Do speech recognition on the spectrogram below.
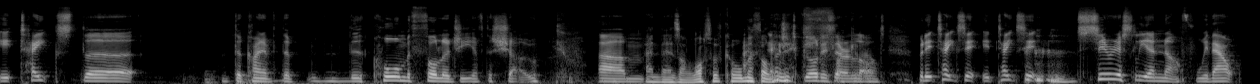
it takes the the kind of the the core mythology of the show. Um, And there's a lot of core mythology. and God, is there a lot? hell. But it takes it it takes it seriously enough without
